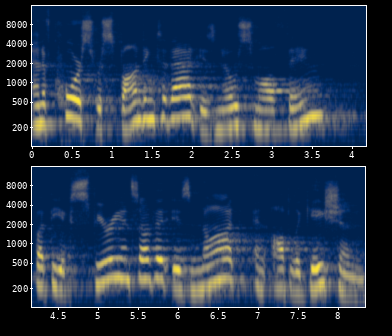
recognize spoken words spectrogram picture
And of course, responding to that is no small thing, but the experience of it is not an obligation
